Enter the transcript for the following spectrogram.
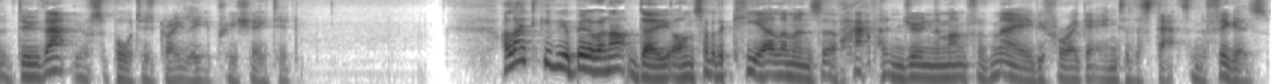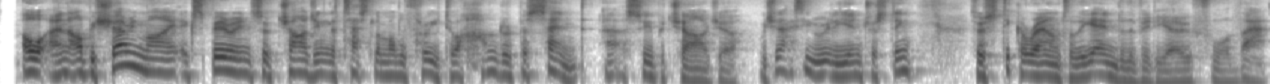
that do that. Your support is greatly appreciated. I'd like to give you a bit of an update on some of the key elements that have happened during the month of May before I get into the stats and the figures. Oh, and I'll be sharing my experience of charging the Tesla Model 3 to 100% at a supercharger, which is actually really interesting. So stick around to the end of the video for that.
